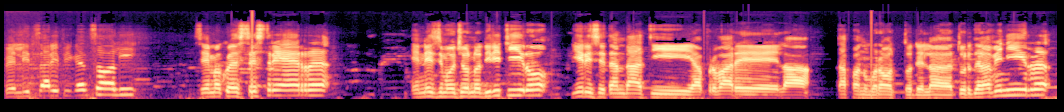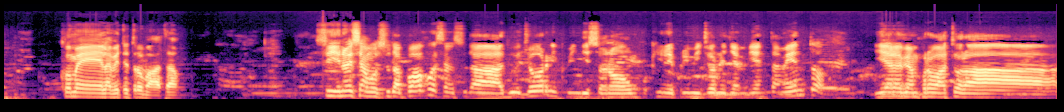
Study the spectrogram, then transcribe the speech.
Bellizzari Figanzoli, siamo a questo Estrier, ennesimo giorno di ritiro. Ieri siete andati a provare la tappa numero 8 del Tour dell'Avenir. Come l'avete trovata? Sì, noi siamo su da poco, siamo su da due giorni, quindi sono un pochino i primi giorni di ambientamento. Ieri abbiamo provato la,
